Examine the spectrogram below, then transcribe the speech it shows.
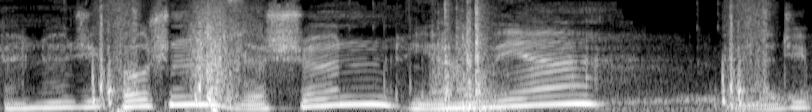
Energy Potion, sehr schön. Hier haben wir Energy äh,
